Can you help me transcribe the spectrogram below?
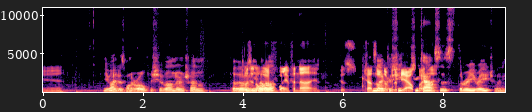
yeah. You might just want to roll for Shyvana and try and put her Was when it you not worth up. waiting for nine? Because chances No, are I'm not because going to she, be out she by counts nine. as three rage wing.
